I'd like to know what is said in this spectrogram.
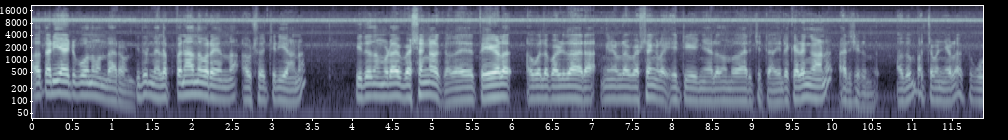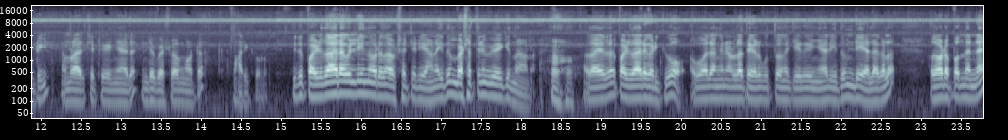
അത് തടിയായിട്ട് പോകുന്ന മന്ദാരമുണ്ട്. ഇത് നിലപ്പന എന്ന് പറയുന്ന ഔഷധച്ചെടിയാണ്. ഇത് നമ്മുടെ വിഷങ്ങൾക്ക് അതായത് തേൾ അതുപോലെ പഴുതാര ഇങ്ങനെയുള്ള വിഷങ്ങൾ ഏറ്റു കഴിഞ്ഞാൽ നമ്മൾ അരച്ചിട്ട് അതിന്റെ കിഴങ്ങാണ് അരച്ചിടുന്നത്. അതും പച്ചമഞ്ഞളൊക്കെ കൂട്ടി നമ്മൾ അരച്ചിട്ട് കഴിഞ്ഞാൽ ഇതിന്റെ വിഷം അങ്ങോട്ട് മാറിക്കോളും. ഇത് പഴുതാരവല്ലി എന്ന് പറയുന്ന ഔഷധച്ചെടിയാണ്. ഇതും വിഷത്തിന് ഉപയോഗിക്കുന്നതാണ്. അതായത് പഴുതാര കടിക്കുവോ അതുപോലെ അങ്ങനെയുള്ള തേൾ കുത്തുകയൊക്കെ ചെയ്ത് കഴിഞ്ഞാൽ ഇതിന്റെ ഇലകൾ അതോടൊപ്പം തന്നെ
